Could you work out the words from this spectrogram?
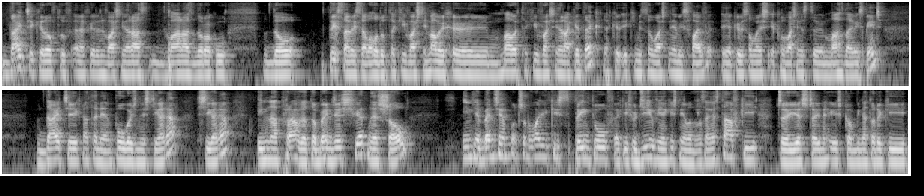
dajcie kierowców F1 właśnie raz, dwa razy do roku do tych samych samochodów, takich właśnie małych, yy, małych takich właśnie rakietek, jak, jakimi są właśnie MX5, jakimi są właśnie, jaką właśnie jest y, Mazda MX-5 dajcie ich na te, nie wiem, pół godziny ścigania, ścigania i naprawdę to będzie świetne show i nie będziemy potrzebowali jakichś sprintów, jakichś udziwnień, jakieś, nie wiem, stawki, czy jeszcze innej jakiejś kombinatoryki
